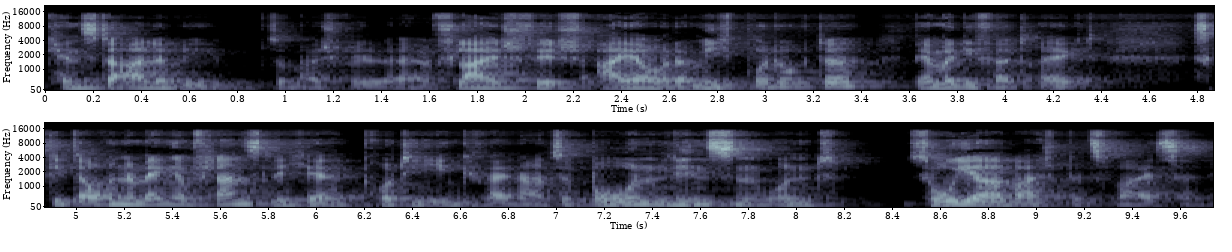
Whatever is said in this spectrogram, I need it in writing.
kennst du alle, wie zum Beispiel äh, Fleisch, Fisch, Eier oder Milchprodukte, wenn man die verträgt. Es gibt auch eine Menge pflanzliche Proteinquellen, also Bohnen, Linsen und Soja beispielsweise.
